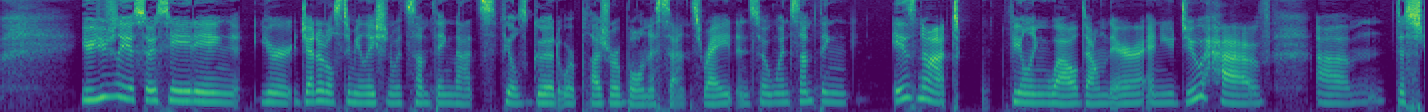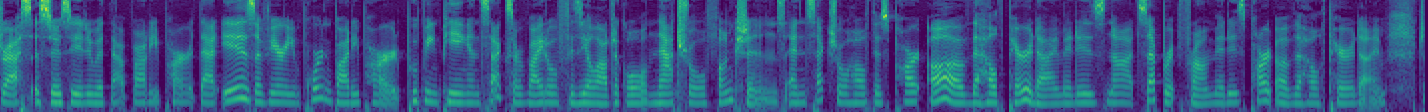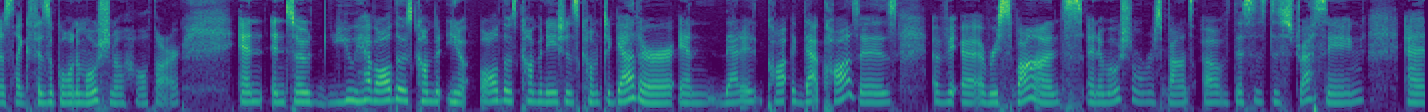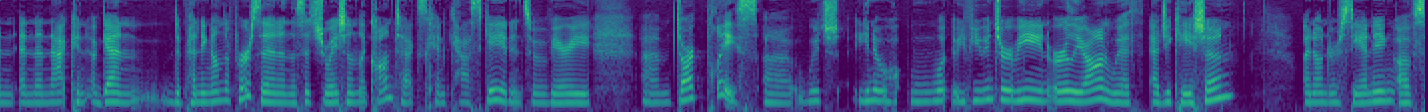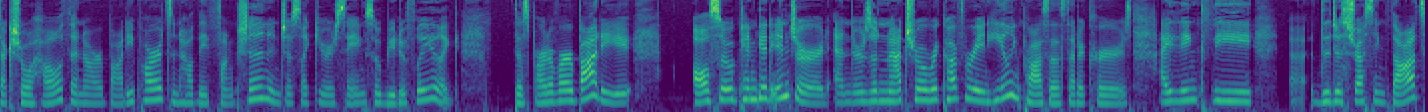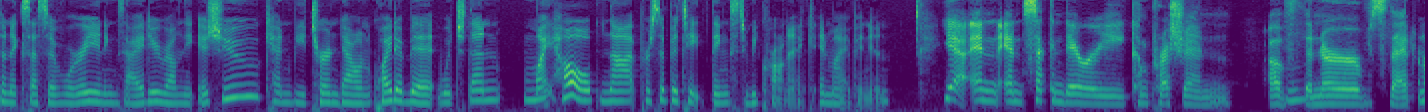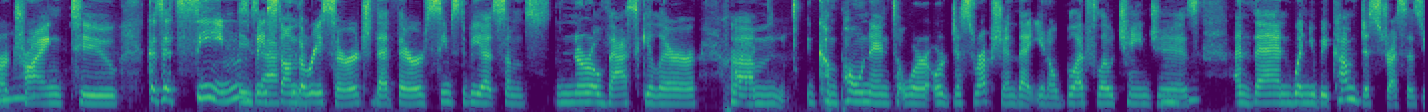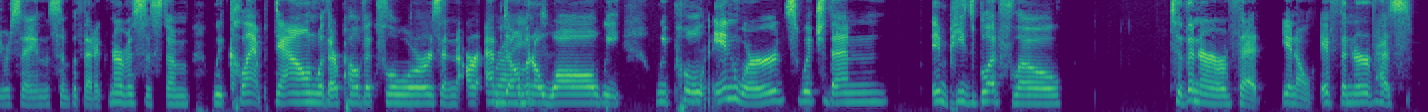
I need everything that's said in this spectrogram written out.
you're usually associating your genital stimulation with something that feels good or pleasurable in a sense right and so when something is not feeling well down there and you do have um, distress associated with that body part. That is a very important body part. Pooping peeing and sex are vital physiological natural functions and sexual health is part of the health paradigm. It is not separate from it is part of the health paradigm just like physical and emotional health are. And and so you have all those com- you know all those combinations come together and that is that causes a, a response an emotional response of this is distressing and and then that can again depending on the person and the situation and the context can cascade into a very um, dark place uh, which you know if you intervene early on with education an understanding of sexual health and our body parts and how they function and just like you were saying so beautifully like this part of our body also can get injured and there's a natural recovery and healing process that occurs. I think the uh, the distressing thoughts and excessive worry and anxiety around the issue can be turned down quite a bit which then might help not precipitate things to be chronic in my opinion. Yeah and and secondary compression of mm-hmm. the nerves that mm-hmm. are trying to because it seems exactly. based on the research that there seems to be a, some neurovascular um, component or or disruption that you know blood flow changes mm-hmm. and then when you become distressed as you were saying the sympathetic nervous system we clamp down with our pelvic floors and our abdominal right. wall we we pull right. inwards which then impedes blood flow to the nerve that you know if the nerve has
